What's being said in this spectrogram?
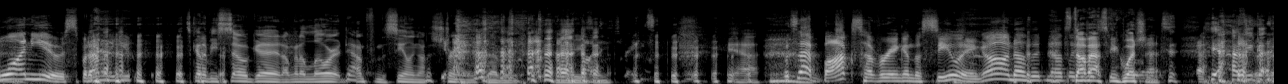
one use, but I'm going to use It. It's gonna be so good. I'm gonna lower it down from the ceiling on a string. That'd be amazing. yeah. What's that box hovering in the ceiling? Oh, nothing, nothing. Stop asking questions. Yeah. Have you got,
